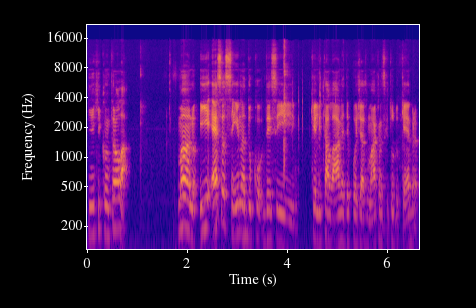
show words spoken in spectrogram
Tinha que controlar. Mano, e essa cena do, desse. Que ele tá lá, né? Depois das máquinas, que tudo quebra.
